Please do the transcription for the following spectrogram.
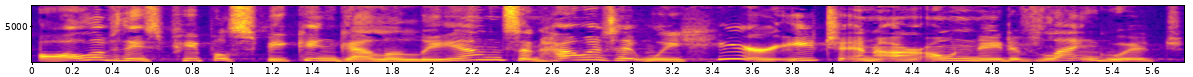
all of these people speaking Galileans? And how is it we hear each in our own native language?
